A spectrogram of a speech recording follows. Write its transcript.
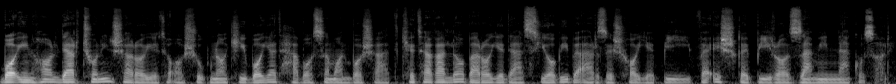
با این حال در چنین شرایط آشوبناکی باید حواسمان باشد که تقلا برای دستیابی به ارزشهای بی و عشق بی را زمین نگذاریم.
